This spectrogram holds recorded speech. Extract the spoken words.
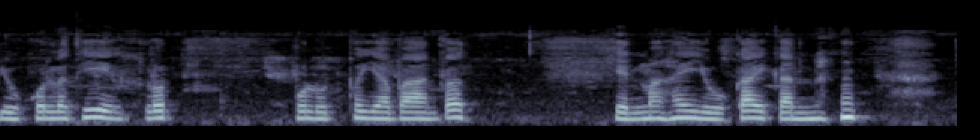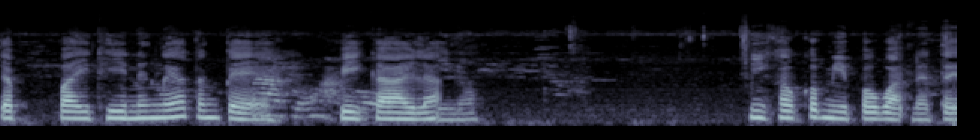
อยู่คนละที่รถบุรุษพยาบาลก็เขียนมาให้อยู่ใกล้กัน จะไปทีนึงแล้วตั้งแต่ปีกายแล้วเนาะนี่เขาก็มีประวัตินะแต่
